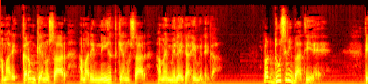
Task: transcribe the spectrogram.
हमारे कर्म के अनुसार, हमारी नीयत के अनुसार हमें मिलेगा ही मिलेगा। और दूसरी बात यह है कि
